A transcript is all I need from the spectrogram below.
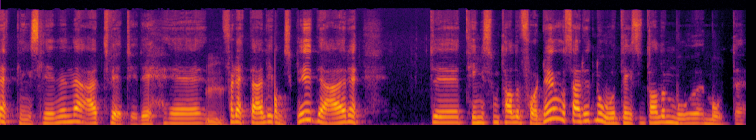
retningslinjene er tvetydige. Mm. For dette er litt vanskelig. Det er ting som taler for det, og så er det noen ting som taler mot det.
